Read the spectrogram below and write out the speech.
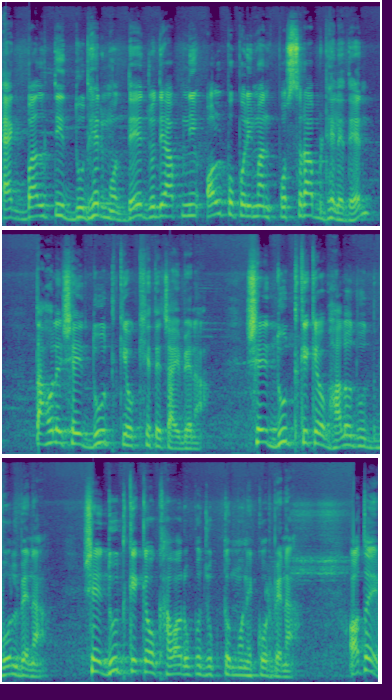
এক বালতি দুধের মধ্যে যদি আপনি অল্প পরিমাণ প্রস্রাব ঢেলে দেন, তাহলে সেই দুধ কেউ খেতে চাইবে না। সেই দুধকে কেউ ভালো দুধ বলবে না। সেই দুধকে কেউ খাওয়ার উপযুক্ত মনে করবে না। অতএব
